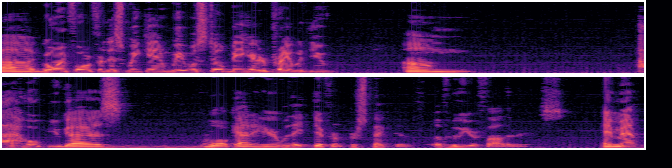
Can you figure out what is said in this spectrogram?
uh, going forward for this weekend, we will still be here to pray with you. Um, I hope you guys walk out of here with a different perspective of who your Father is. Amen.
